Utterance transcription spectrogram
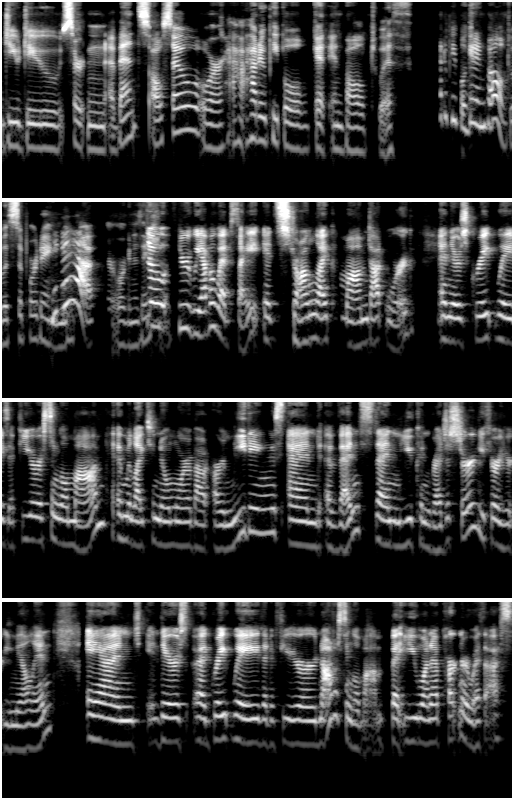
do you do certain events also or how, how do people get involved with how do people get involved with supporting yeah. their organization? So through we have a website. It's stronglikemom.org. And there's great ways if you're a single mom and would like to know more about our meetings and events, then you can register. You throw your email in. And there's a great way that if you're not a single mom, but you want to partner with us,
